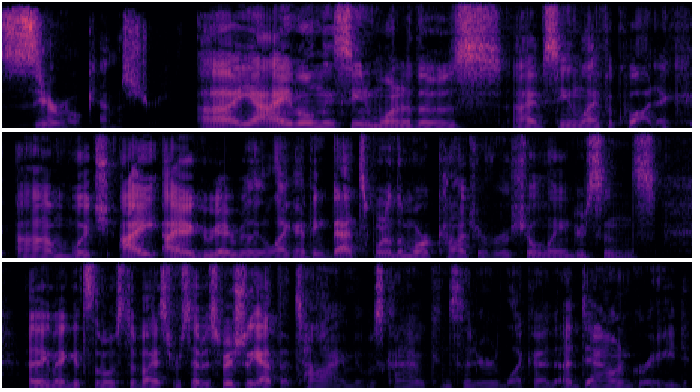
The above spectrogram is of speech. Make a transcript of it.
zero chemistry. Uh, yeah, I've only seen one of those. I've seen Life Aquatic, um, which I, I agree I really like. I think that's one of the more controversial Andersons. I think that gets the most device reception, especially at the time. It was kind of considered like a, a downgrade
